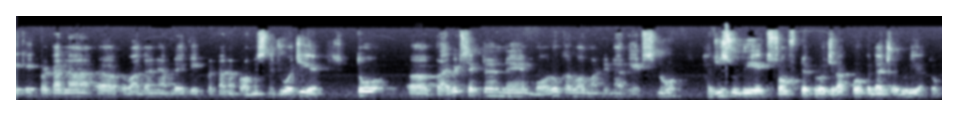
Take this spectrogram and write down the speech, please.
એક એક પ્રકારના વાદાને આપણે એક એક પ્રકારના પ્રોમિસને જોવા જઈએ તો પ્રાઇવેટ સેક્ટરને બોરો કરવા માટેના રેટ્સનો હજી સુધી એક સોફ્ટ એપ્રોચ રાખવો કદાચ જરૂરી હતો.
